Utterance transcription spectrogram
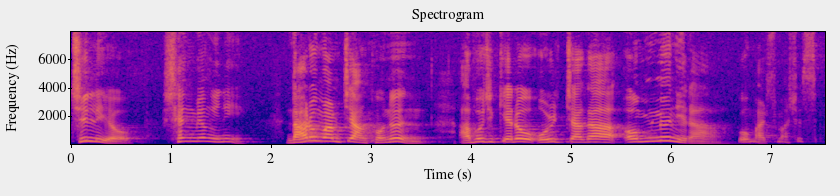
진리요 생명이니 나로 맘지 않고는 아버지께로 올 자가 없느니라고 말씀하셨습니다.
